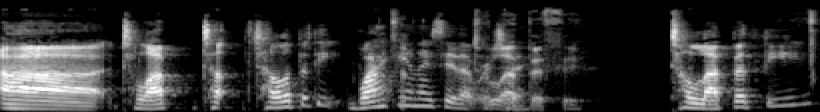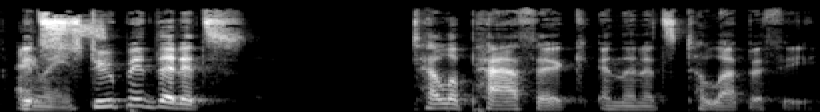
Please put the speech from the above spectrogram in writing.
Uh telep- te- telepathy? Why can't I say that word? Telepathy. Telepathy? Anyways. It's stupid that it's telepathic and then it's telepathy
